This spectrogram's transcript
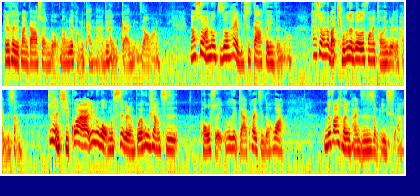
他就开始帮大家涮肉，然后就在旁边看他，就很干，你知道吗？然后涮完肉之后，他也不是大家分一分哦，他涮完肉把全部的肉都放在同一个人的盘子上，就是很奇怪啊。因为如果我们四个人不会互相吃口水或者夹筷子的话，你都放在同一个盘子是什么意思啊？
